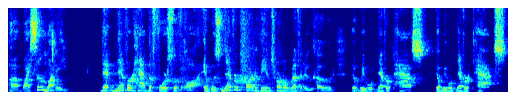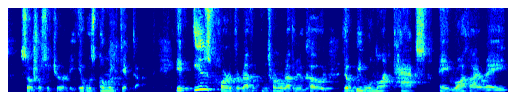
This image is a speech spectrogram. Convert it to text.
uh, by somebody that never had the force of law. It was never part of the Internal Revenue Code that we will never pass, that we will never tax Social Security. It was only dicta. It is part of the Internal Revenue Code that we will not tax a Roth IRA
